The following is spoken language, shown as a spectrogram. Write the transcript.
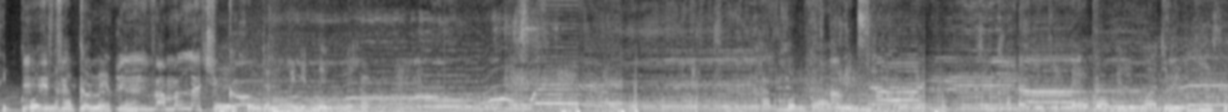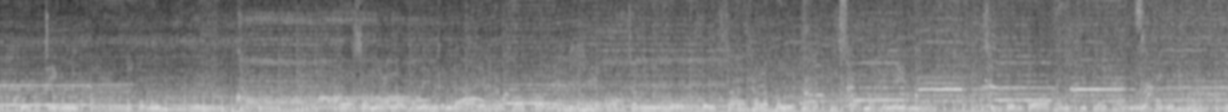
20 คนนะครับในแมปนะเออคนจะน้อยนิดนึงนะครับ คนก็จะมี10คน ซึ่งเข้าไปจริงๆแล้วก็ไม่รู้ว่าจะมี 20 คนจริงหรือเปล่านะครับผมเออก็สามารถลองมาเล่นกันได้นะครับเพราะก่อนหน้านี้เนี่ยก็จะมีโหมดโดดซ่าทาระเบิดนะครับที่กลับมาให้เล่นนะ ซึ่งผมก็ทำคลิปไม่ทันนะครับผมนะเอ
